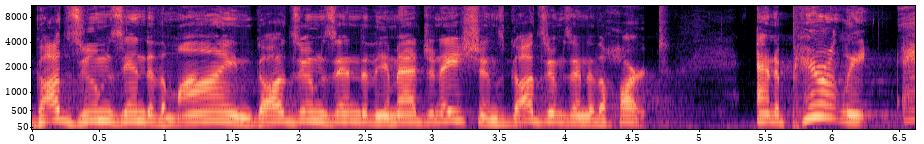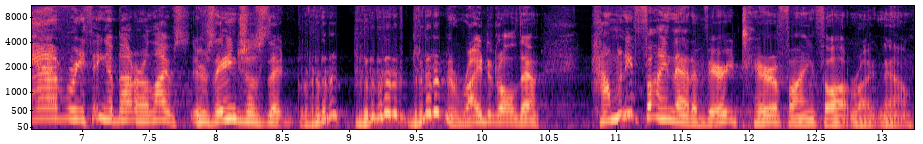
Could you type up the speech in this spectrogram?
God zooms into the mind, God zooms into the imaginations, God zooms into the heart. And apparently, everything about our lives, there's angels that write it all down. How many find that a very terrifying thought right now?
